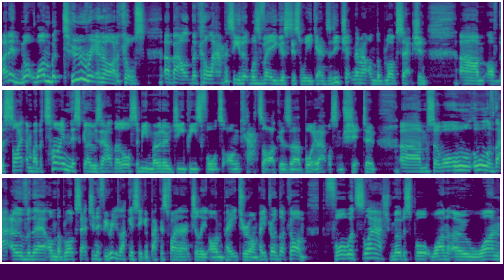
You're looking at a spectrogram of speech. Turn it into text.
I did not one but two written articles about the calamity that was Vegas this weekend. So do check them out on the blog section um, of the site. And by the time this goes out, there'll also be MotoGP's thoughts on Qatar because uh, boy, that was some shit too. Um, so all all of that over there on the blog section. If you really like us, you can back us financially on Patreon, patreon.com forward slash motorsport 101.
